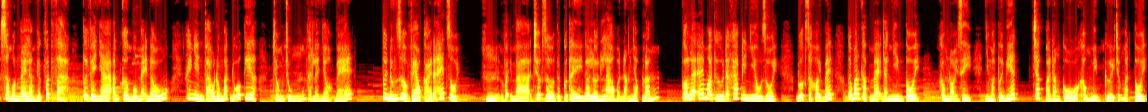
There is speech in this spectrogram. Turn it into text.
Sau một ngày làm việc vất vả, tôi về nhà ăn cơm bố mẹ nấu. Khi nhìn vào đống bát đũa kia, trông chúng thật là nhỏ bé. Tôi đứng rửa veo cái đã hết rồi. Hừm, vậy mà trước giờ tôi cứ thấy nó lớn lao và nặng nhọc lắm. Có lẽ mọi thứ đã khác đi nhiều rồi. Bước ra khỏi bếp, tôi bắt gặp mẹ đang nhìn tôi. Không nói gì, nhưng mà tôi biết, chắc bà đang cố không mỉm cười trước mặt tôi.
